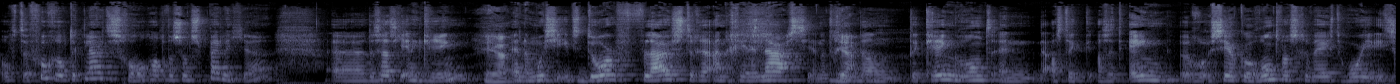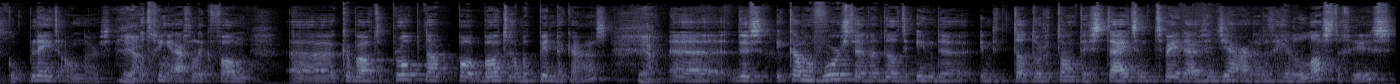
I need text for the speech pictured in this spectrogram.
op de, vroeger op de kleuterschool hadden we zo'n spelletje. Uh, daar zat je in een kring. En dan moest je iets doorfluisteren aan degene naast je. En dat ging dan de kring rond. En als, de, als het één cirkel rond was geweest, hoor je iets compleet anders. Dat ging eigenlijk van uh, kabouter plop naar boterham met pindakaas. dus ik kan me voorstellen dat in de, in de, door de tand des tijds in 2000 jaar... dat het heel lastig is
